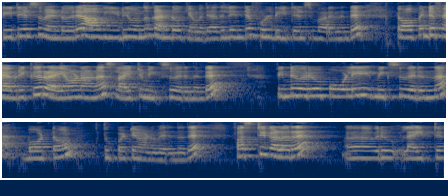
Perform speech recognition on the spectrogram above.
ഡീറ്റെയിൽസ് വേണ്ടവർ ആ വീഡിയോ ഒന്ന് കണ്ടു നോക്കിയാൽ മതി. അതിൽ ഇതിന്റെ ഫുൾ ഡീറ്റെയിൽസ് പറയുന്നുണ്ട്. ടോപ്പിന്റെ ഫാബ്രിക് റയോൺ ആണ്. സ്ലൈറ്റ് മിക്സ് വരുന്നുണ്ട്. പിന്നെ ഒരു പോളി മിക്സ് വരുന്ന ബോട്ടവും ദുപ്പട്ടയുമാണ് വരുന്നത്. ഫസ്റ്റ് കളറ് ഒരു ലൈറ്റ്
